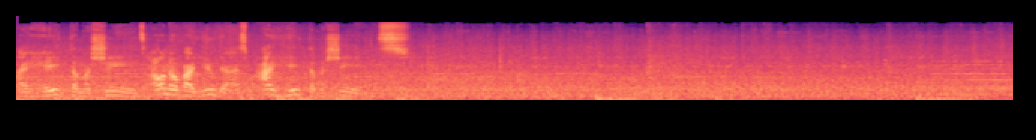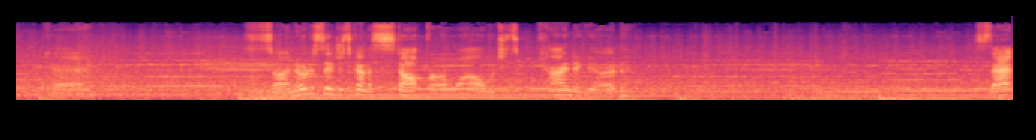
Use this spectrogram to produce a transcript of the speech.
I hate the machines. I don't know about you guys, but I hate the machines. Okay. So I noticed they just kind of stop for a while, which is kind of good. Is that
